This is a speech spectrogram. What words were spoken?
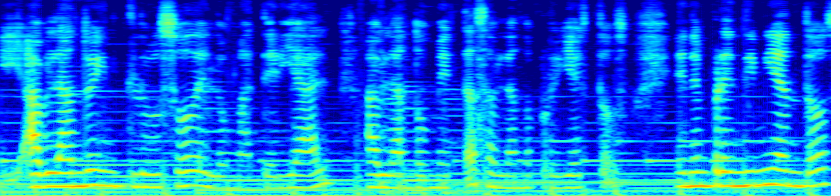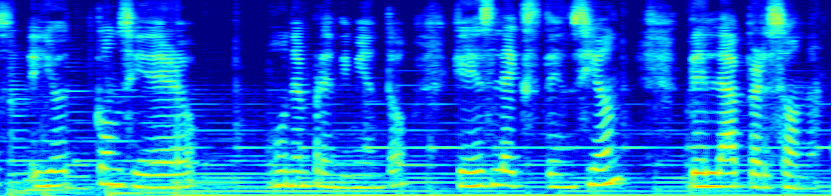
Y hablando incluso de lo material, hablando metas, hablando proyectos. En emprendimientos, yo considero un emprendimiento que es la extensión de la persona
